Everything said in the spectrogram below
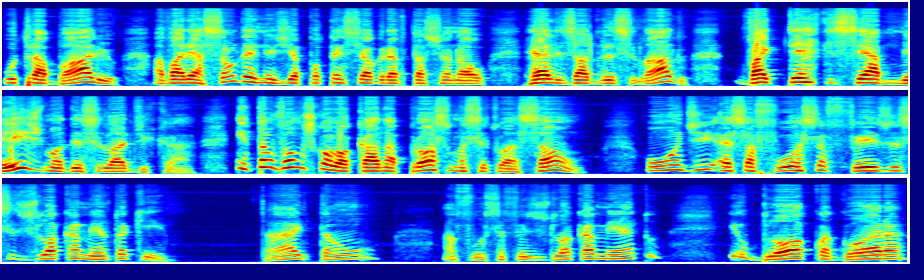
o trabalho, a variação da energia potencial gravitacional realizada desse lado, vai ter que ser a mesma desse lado de cá. Então, vamos colocar na próxima situação, onde essa força fez esse deslocamento aqui. Tá? Então, a força fez o deslocamento e o bloco agora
